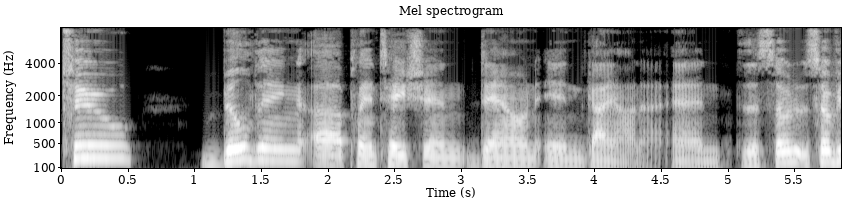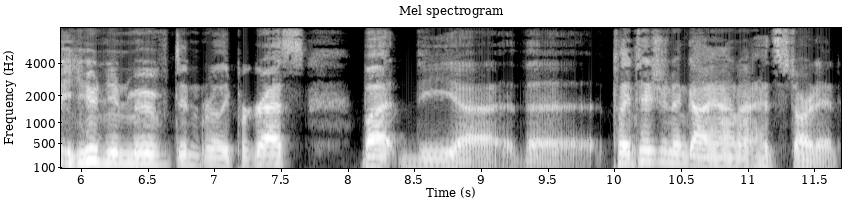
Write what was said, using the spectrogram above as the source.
Two, building a plantation down in Guyana. And the so- Soviet Union move didn't really progress, but the uh, the plantation in Guyana had started,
